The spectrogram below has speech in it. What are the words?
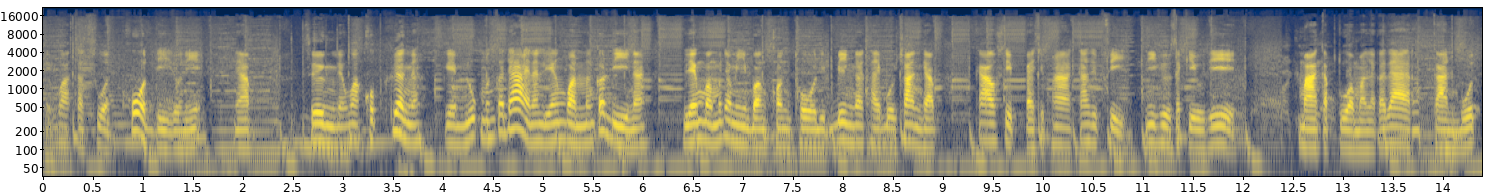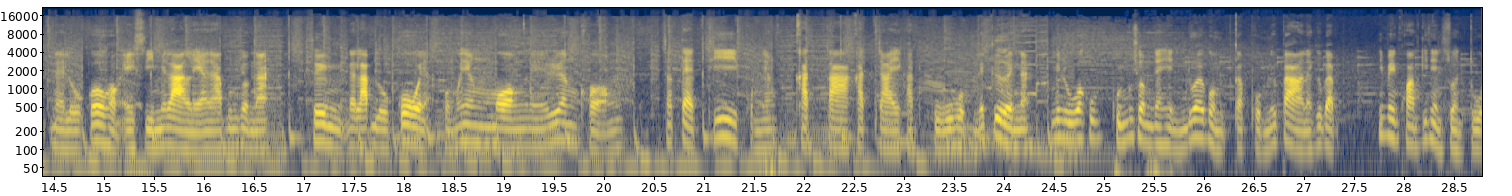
เรียกว่าสัดส่วนโคตรดีตัวนี้นะครับซึ่งเรียกว่าครบเครื่องนะเกมลุกมันก็ได้นะเลี้ยงบอลมันก็ดีนะเลี้ยงบอลมันจะมีบอลคอนโทรลดิบบิ้งกับไทโบชั่นครับ90 85 94 นี่คือสกิลที่ มากับตัวมันแล้วก็ได้รับการบูตในโลโก้ของ AC มิลานแล้วนะคุณผู้ชมนะ ซึ่งได้รับโลโก้เนี่ยผมก็ยังมองในเรื่องของสเตตที่ผมยังขัดตาขัดใจขัดหูผมเหลือเกินนะ ไม่รู้ว่าคุณคุณผู้ชมจะเห็นด้วยผมกับผมหรือเปล่านะคือแบบนี่เป็นความคิดเห็นส่วนตัว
